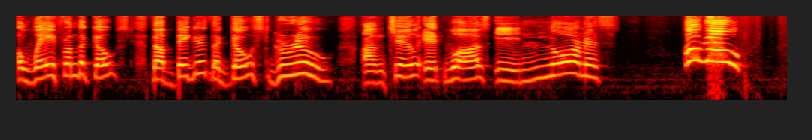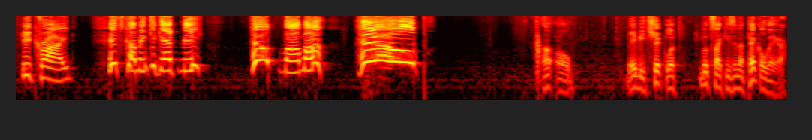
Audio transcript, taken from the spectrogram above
away from the ghost, the bigger the ghost grew until it was enormous. Oh no! he cried. It's coming to get me. Help, Mama! Help! Uh-oh. Baby Chick look, looks like he's in a pickle there.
